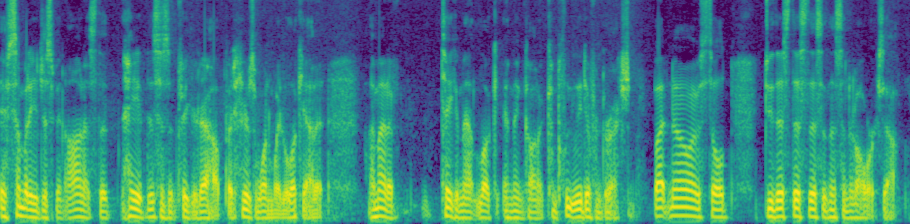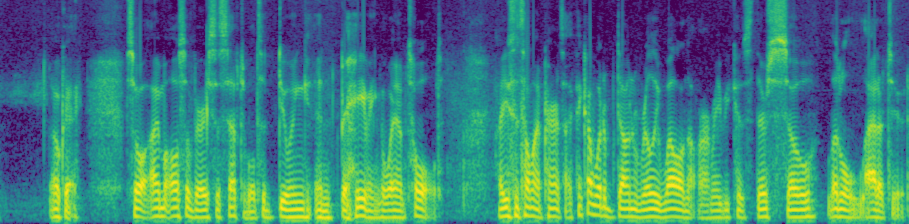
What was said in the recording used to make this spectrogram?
if somebody had just been honest that hey this isn't figured out but here's one way to look at it i might have taken that look and then gone a completely different direction. But no i was told do this this this and this and it all works out. Okay. So i'm also very susceptible to doing and behaving the way i'm told i used to tell my parents i think i would have done really well in the army because there's so little latitude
